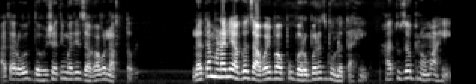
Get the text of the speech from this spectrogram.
आता रोज दहशतीमध्ये जगावं लागतं. लता म्हणाली अगं जावई बापू बरोबरच बोलत आहे. हा तुझा भ्रम आहे.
